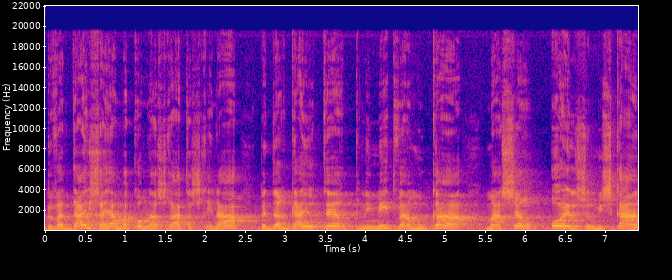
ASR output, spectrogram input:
בוודאי שהיה מקום להשראת השכינה בדרגה יותר פנימית ועמוקה מאשר אוהל של משכן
